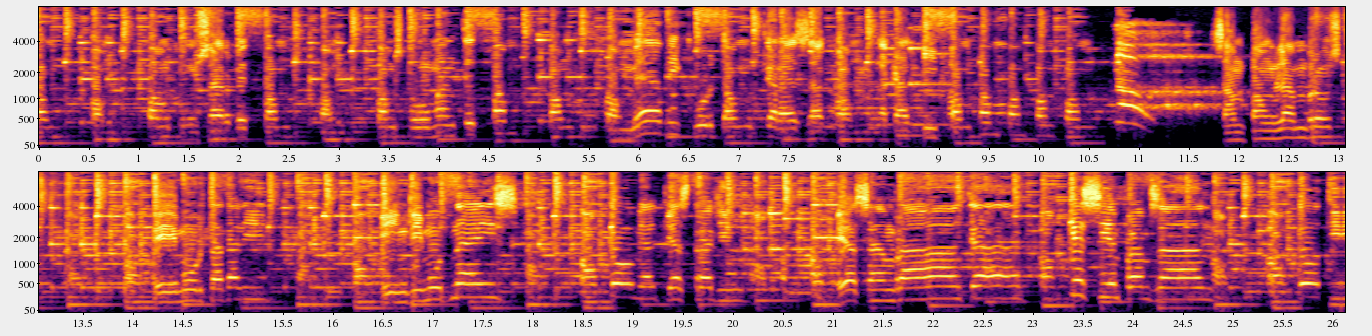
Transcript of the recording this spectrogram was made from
pom pom pom conserve pom pom pom spumante pom pom pom pom, mi ricordam che resa com, la cati pom pom pom pom pom. No! San Pon Lambrusc e murtadali, indimut neix, come al piastrallí, e a Sant Branca, que sempre ens han, tot i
